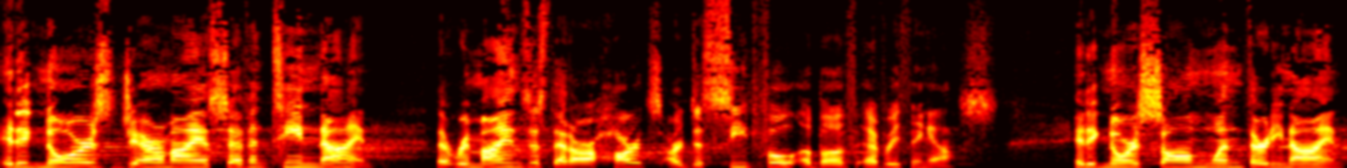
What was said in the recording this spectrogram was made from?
It ignores Jeremiah 17 9, that reminds us that our hearts are deceitful above everything else. It ignores Psalm 139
